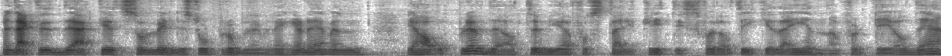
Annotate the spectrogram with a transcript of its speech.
Men det er, ikke, det er ikke et så veldig stort problem lenger, det. Men jeg har opplevd det at vi har fått sterk kritisk for at ikke det er gjennomført det og det.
